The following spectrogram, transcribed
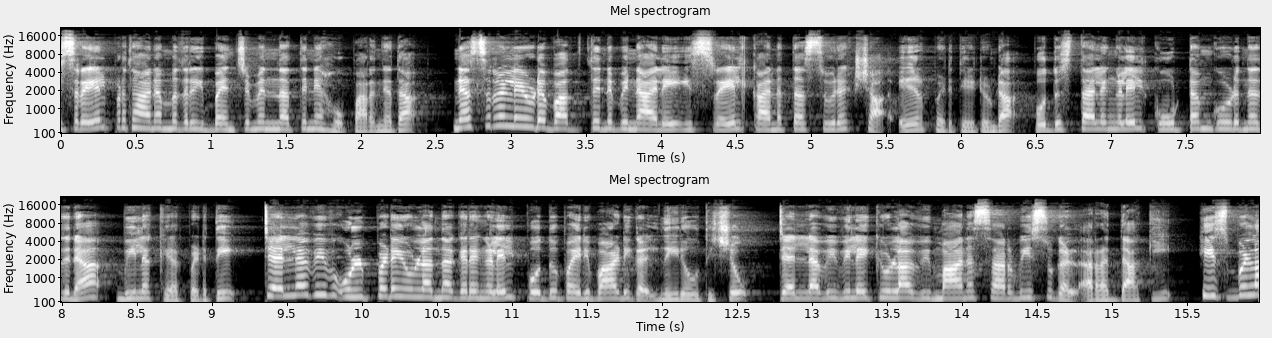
ഇസ്രയേൽ പ്രധാനമന്ത്രി ബെഞ്ചമിൻ നത്തന്യാഹു പറഞ്ഞത്. നസ്രള്ളയുടെ വധത്തിന് പിന്നാലെ ഇസ്രയേൽ കനത്ത സുരക്ഷ ഏർപ്പെടുത്തിയിട്ടുണ്ട്. പൊതുസ്ഥലങ്ങളിൽ കൂട്ടം കൂടുന്നതിന് വിലക്കേർപ്പെടുത്തി. ടെല്ലവിവ് ഉൾപ്പെടെയുള്ള നഗരങ്ങളിൽ പൊതുപരിപാടികൾ നിരോധിച്ചു. ടെല്ലവിവിലേക്കുള്ള വിമാന സർവീസുകൾ റദ്ദാക്കി. ഹിസ്ബുള്ള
